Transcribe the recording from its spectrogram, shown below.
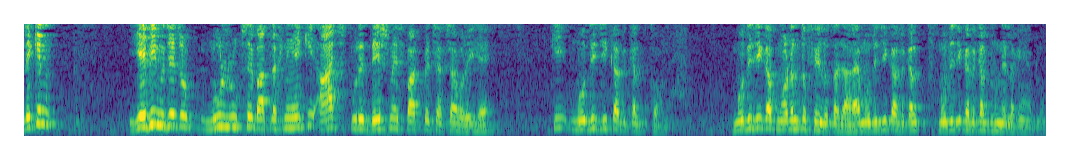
लेकिन यह भी मुझे जो मूल रूप से बात रखनी है कि आज पूरे देश में इस बात पर चर्चा हो रही है कि मोदी जी का विकल्प कौन है? मोदी जी का मॉडल तो फेल होता जा रहा है। मोदी जी का विकल्प, मोदी जी का विकल्प ढूँढने लगे हैं अब लोग।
